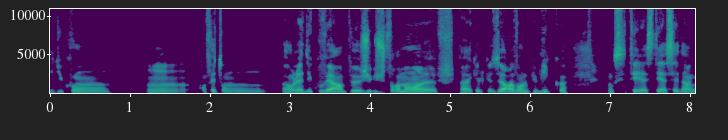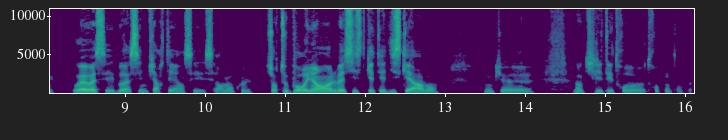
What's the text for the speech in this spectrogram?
et du coup, on, on, en fait, on, bah, on l'a découvert un peu, vraiment, je sais pas, quelques heures avant le public, quoi. Donc, c'était, c'était assez dingue. Ouais, ouais, c'est, bah, c'est une fierté, hein, c'est, c'est vraiment cool. Surtout pour Ian, le bassiste qui était disquaire avant. Donc, donc il était trop, trop content. Quoi.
